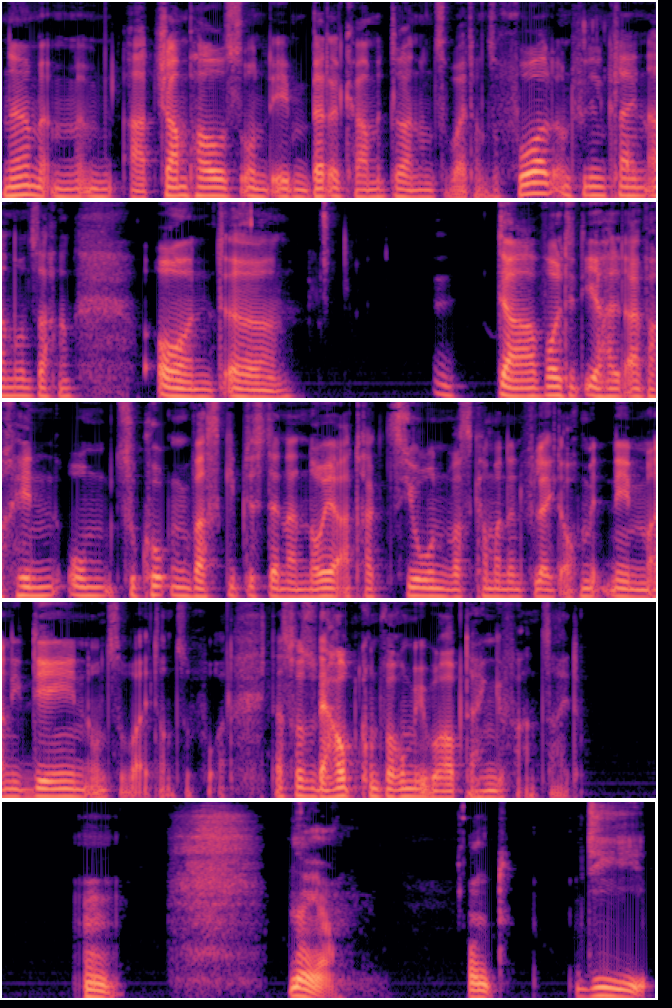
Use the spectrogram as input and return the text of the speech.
ne, mit einem einem Art Jump House und eben Battlecar mit dran und so weiter und so fort und vielen kleinen anderen Sachen. Und äh, da wolltet ihr halt einfach hin, um zu gucken, was gibt es denn an neue Attraktionen, was kann man denn vielleicht auch mitnehmen an Ideen und so weiter und so fort. Das war so der Hauptgrund, warum ihr überhaupt dahin gefahren seid. Hm. Naja. Und die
